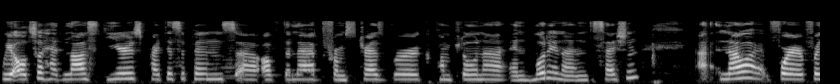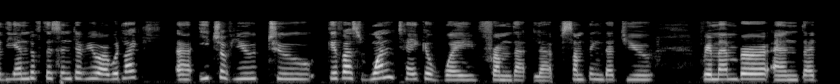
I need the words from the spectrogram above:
We also had last year's participants uh, of the lab from Strasbourg, Pamplona, and Modena in the session. Uh, now, for for the end of this interview, I would like uh, each of you to give us one takeaway from that lab, something that you remember and that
